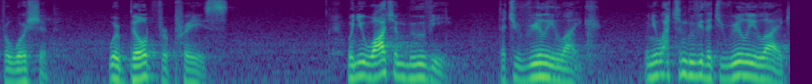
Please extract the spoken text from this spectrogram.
for worship, we're built for praise. When you watch a movie that you really like, when you watch a movie that you really like,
